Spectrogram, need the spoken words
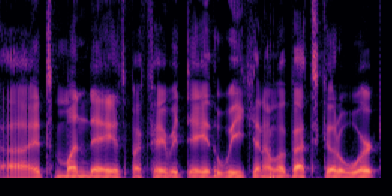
Uh, it's Monday. It's my favorite day of the week, and I'm about to go to work.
